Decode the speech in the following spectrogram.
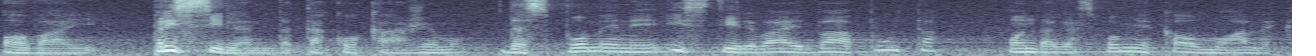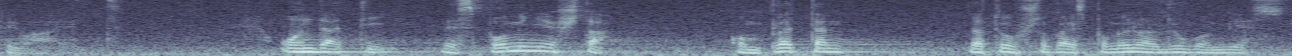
ovaj prisilen, da tako kažemo, da spomene isti rivajet dva puta, onda ga spominje kao mualek rivajet. Onda ti ne spominje šta? Kompletan, zato što ga je spomenuo na drugom mjestu.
